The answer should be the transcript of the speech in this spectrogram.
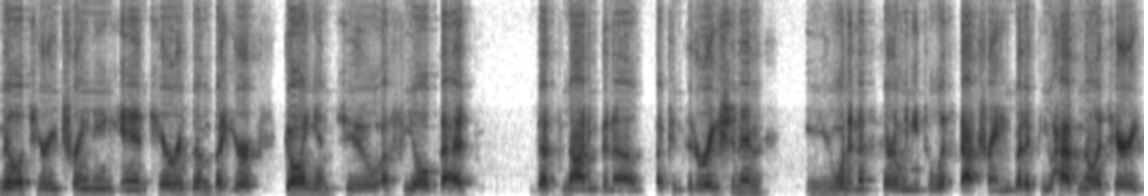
military training in terrorism, but you're going into a field that that's not even a, a consideration in, you wouldn't necessarily need to list that training. But if you have military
